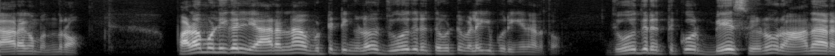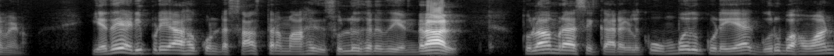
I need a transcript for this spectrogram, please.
தாரகம் வந்துடும் பழமொழிகள் யாரெல்லாம் விட்டுட்டீங்களோ ஜோதிடத்தை விட்டு விலகி போகிறீங்கன்னு அர்த்தம். ஜோதிடத்துக்கு ஒரு பேஸ் வேணும் ஒரு ஆதாரம் வேணும். எதை அடிப்படையாக கொண்ட சாஸ்திரமாக இது சொல்லுகிறது என்றால் துலாம் ராசிக்காரர்களுக்கு ஒன்பது கூடைய குரு பகவான்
